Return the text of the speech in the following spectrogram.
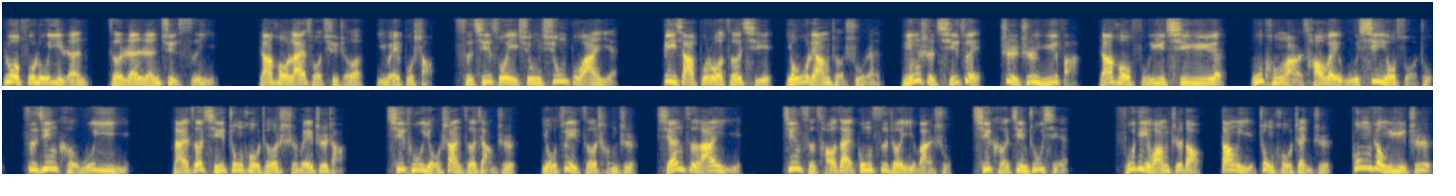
若俘虏一人，则人人俱死矣。然后来所去者，以为不少。此其所以凶凶不安也。陛下不若择其有无两者数人。明示其罪，治之于法，然后抚育其余曰：“吾恐尔曹魏无心有所助，自今可无已矣。”乃择其忠厚者，使为之长。其徒有善则奖之，有罪则惩之，贤自安矣。今此曹在公司者以万数，岂可尽诛邪？伏帝王之道，当以重厚镇之，公正欲之。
